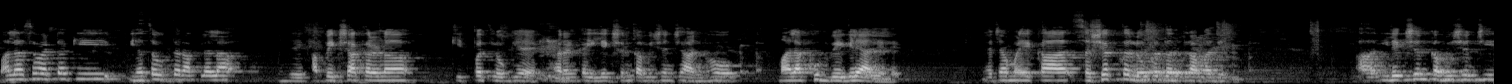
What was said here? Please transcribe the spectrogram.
मला असं वाटतं की ह्याचं उत्तर आपल्याला म्हणजे अपेक्षा करणं कितपत योग्य आहे? कारण का इलेक्शन कमिशनचे अनुभव मला खूप वेगळे आलेले आहेत. त्याच्यामुळे एका सशक्त लोकतंत्रामध्ये इलेक्शन कमिशनची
